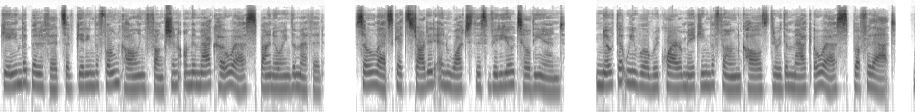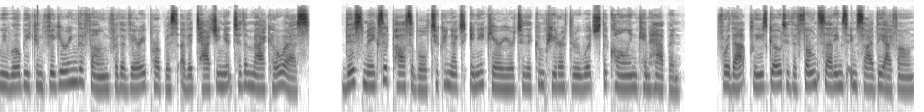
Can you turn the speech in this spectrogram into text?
Gain the benefits of getting the phone calling function on the Mac OS by knowing the method. So let's get started and watch this video till the end. Note that we will require making the phone calls through the Mac OS but for that, we will be configuring the phone for the very purpose of attaching it to the Mac OS. This makes it possible to connect any carrier to the computer through which the calling can happen. For that please go to the phone settings inside the iPhone.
